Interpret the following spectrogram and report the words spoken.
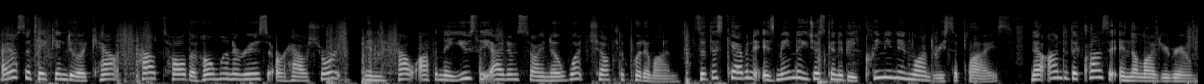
I also take into account how tall the homeowner is or how short, and how often they use the items so I know what shelf to put them on. So, this cabinet is mainly just going to be cleaning and laundry supplies. Now, onto the closet in the laundry room.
